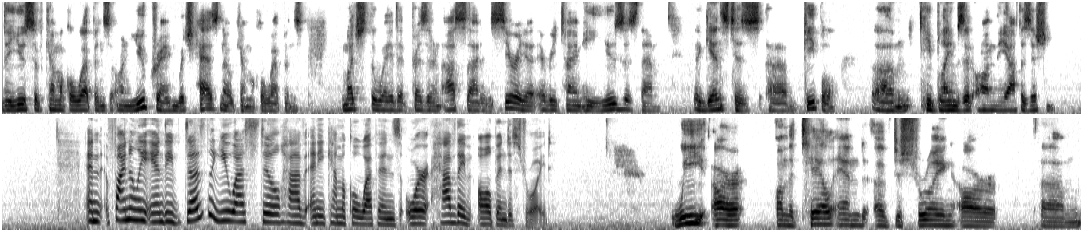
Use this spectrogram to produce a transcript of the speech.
the use of chemical weapons on Ukraine, which has no chemical weapons, much the way that President Assad in Syria, every time he uses them against his uh, people, um, he blames it on the opposition. And finally, Andy, does the U.S. still have any chemical weapons or have they all been destroyed? We are on the tail end of destroying our um,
